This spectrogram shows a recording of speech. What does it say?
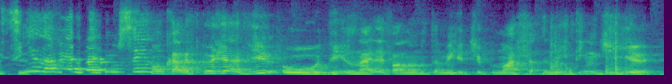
sim, na verdade, não sei não, cara. Porque eu já vi o Dean Snyder falando também que, tipo, não, acha, não entendia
